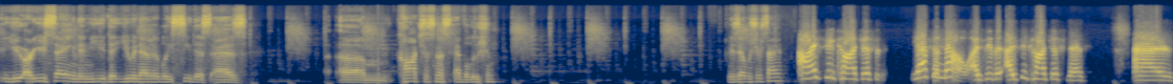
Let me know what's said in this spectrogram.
you are you saying then you that you inevitably see this as um consciousness evolution? Is that what you're saying? I see consciousness yes and no. I see that I see consciousness as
